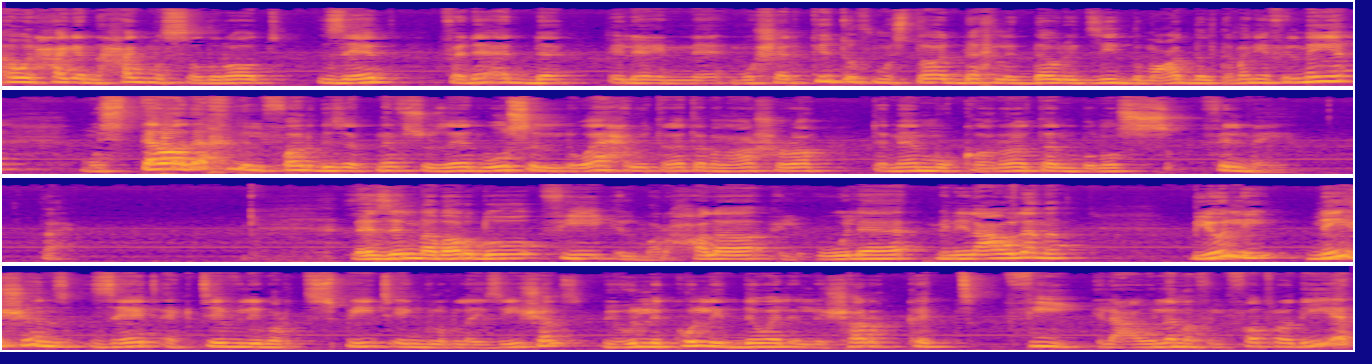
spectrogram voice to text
أول حاجة إن حجم الصادرات زاد فده أدى إلى إن مشاركته في مستوى الدخل الدولي تزيد بمعدل 8% مستوى دخل الفرد ذات نفسه زاد وصل ل 1.3 من عشرة تمام مقارنة بنص في المية. طيب. لازلنا برضو في المرحلة الأولى من العولمة. بيقول لي nations that actively participate in globalizations. بيقول لي كل الدول اللي شاركت في العولمة في الفترة ديت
